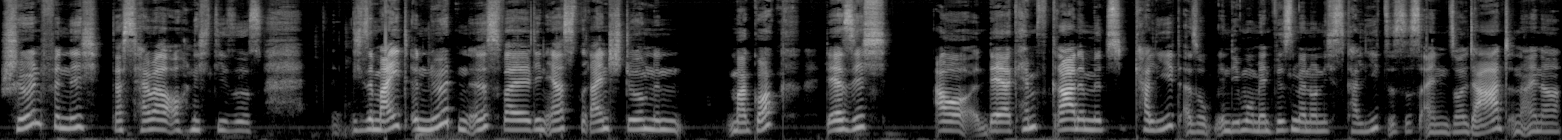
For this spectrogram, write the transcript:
Schön finde ich, dass Sarah auch nicht dieses diese Maid in Nöten ist, weil den ersten reinstürmenden Magog der sich, der kämpft gerade mit Khalid, also in dem Moment wissen wir noch nicht, es ist Khalid, es ist ein Soldat in einer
